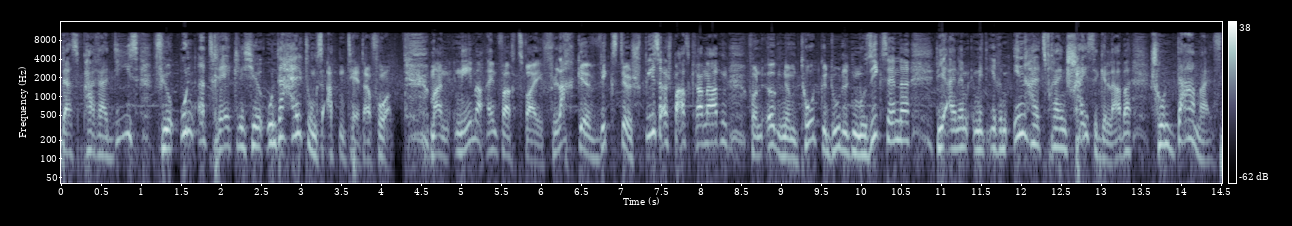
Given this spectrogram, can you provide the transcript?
das Paradies für unerträgliche Unterhaltungsattentäter vor. Man nehme einfach zwei flach gewichste Spießerspaßgranaten von irgendeinem totgedudelten Musiksender, die einem mit ihrem inhaltsfreien Scheißegelaber schon damals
